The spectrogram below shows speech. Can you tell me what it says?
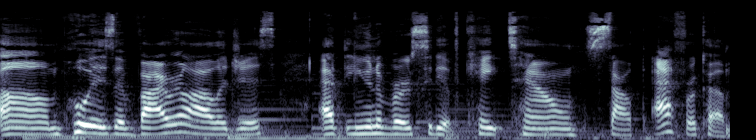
um, who is a virologist at the University of Cape Town, South Africa.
